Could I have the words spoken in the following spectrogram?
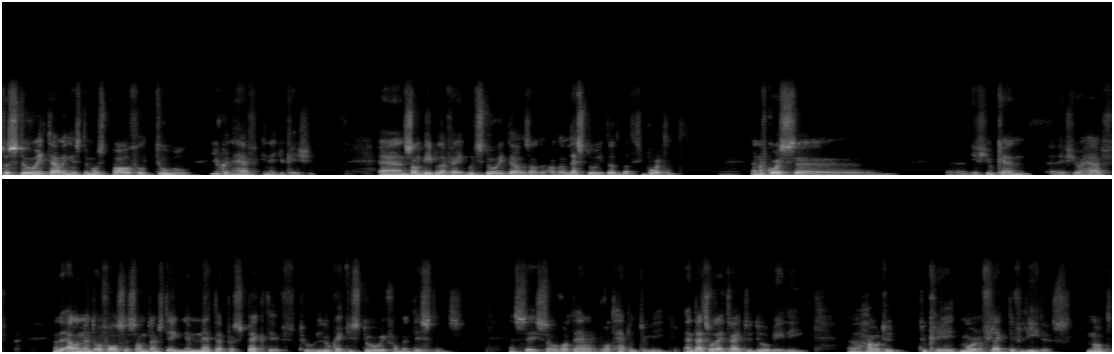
So storytelling is the most powerful tool you can have in education. And some people are very good storytellers, other, other less storytellers, but it's important. And of course, uh, if you can, if you have the element of also sometimes taking a meta perspective to look at your story from a distance and say, so what, ha what happened to me? And that's what I try to do really, uh, how to, to create more reflective leaders, not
